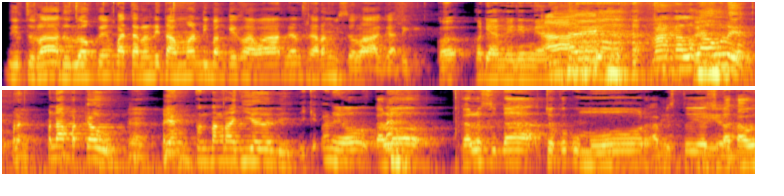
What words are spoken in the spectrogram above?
Itulah dulu aku yang pacaran di taman di bangkai pesawat kan. Sekarang bisa lah agak di kok kok diaminin kan? Nah, kalau kau le, pen- pendapat kau yang tentang razia tadi. Ikut mana yo kalau kalau sudah cukup umur habis itu ya sudah tahu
